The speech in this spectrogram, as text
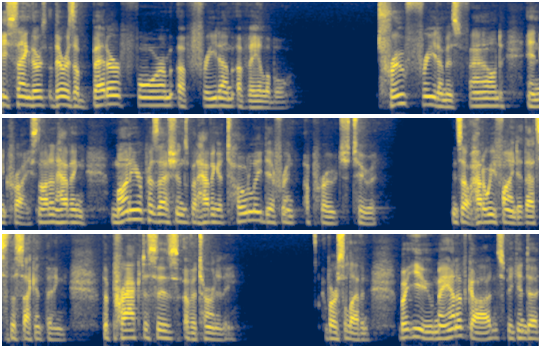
He's saying there's, there is a better form of freedom available. True freedom is found in Christ, not in having money or possessions, but having a totally different approach to it. And so, how do we find it? That's the second thing the practices of eternity. Verse 11. But you, man of God, speaking to,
